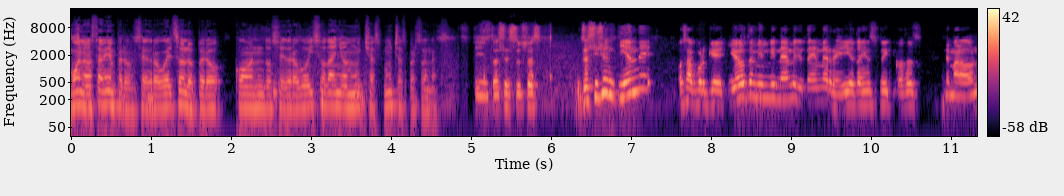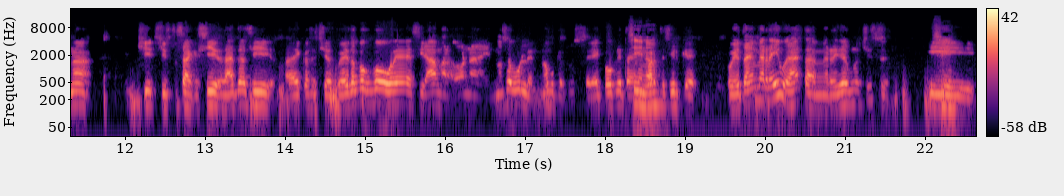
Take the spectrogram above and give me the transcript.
bueno, no está bien, pero se drogó él solo, pero cuando se drogó hizo daño a muchas, muchas personas. Sí, entonces eso es... Entonces sí se entiende, o sea, porque yo también vi memes, yo también me reí, yo también subí cosas de Maradona, chi- chi- o sea, que sí, o sea, sí, hay cosas chidas, pero yo tampoco voy a decir, ah, Maradona, y no se burlen, ¿no? Porque pues sería hipócrita Sí, ¿no? parte decir que, pues yo también me reí, güey, me reí de algunos chistes, y... Sí.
